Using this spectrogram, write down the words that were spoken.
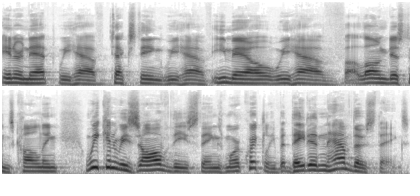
internet, we have texting, we have email, we have uh, long distance calling. We can resolve these things more quickly, but they didn't have those things.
